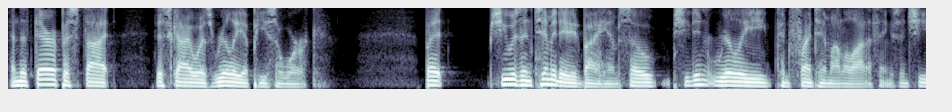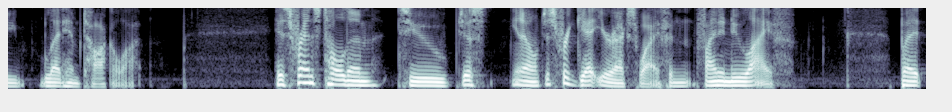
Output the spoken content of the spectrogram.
And the therapist thought this guy was really a piece of work. But she was intimidated by him, so she didn't really confront him on a lot of things, and she let him talk a lot. His friends told him to just, you know, just forget your ex wife and find a new life. But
